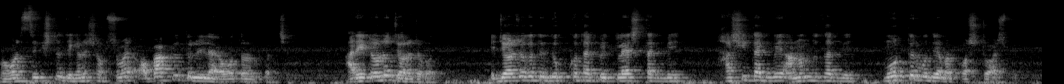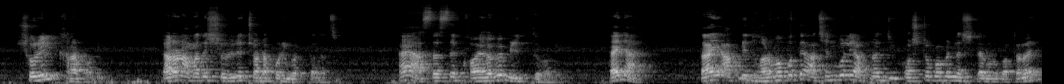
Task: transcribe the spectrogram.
ভগবান শ্রীকৃষ্ণ যেখানে সবসময় অপাকৃত লীলায় অবতরণ করছেন। আর এটা হলো জড়জগৎ। এই জড়জগতে দুঃখ থাকবে, ক্লেশ থাকবে, হাসি থাকবে, আনন্দ থাকবে, মুহূর্তের মধ্যে আবার কষ্ট আসবে। শরীর খারাপ হবে। কারণ আমাদের শরীরে ছটা পরিবর্তন আছে। হ্যাঁ আস্তে আস্তে ক্ষয় হবে, মৃত্যু হবে। তাই না? তাই আপনি ধর্মপথে আছেন বলে আপনার যে কষ্ট পাবেন না সেটা কোনো কথা নয়।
